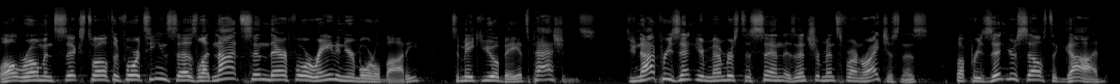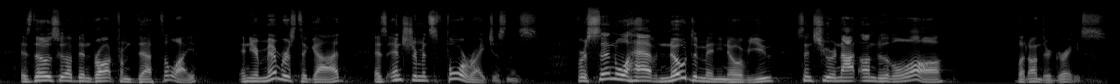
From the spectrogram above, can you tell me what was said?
Well, Romans 6, 12 through 14 says, Let not sin therefore reign in your mortal body to make you obey its passions. Do not present your members to sin as instruments for unrighteousness, but present yourselves to God as those who have been brought from death to life, and your members to God as instruments for righteousness. For sin will have no dominion over you, since you are not under the law, but under grace.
